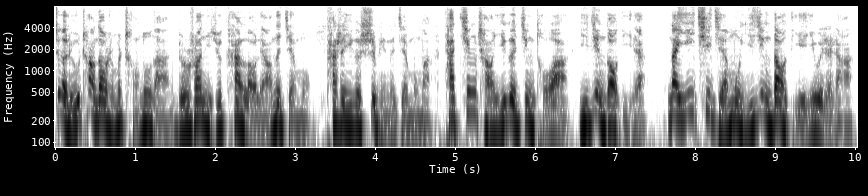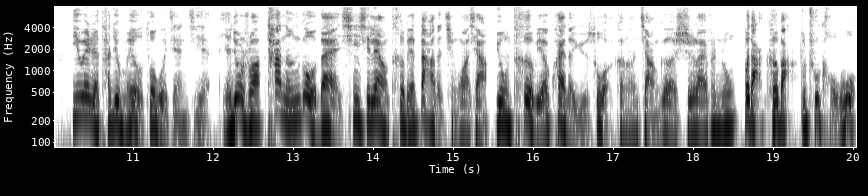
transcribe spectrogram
这个流畅到什么程度呢？比如说你去看老梁的节目，它是一个视频的节目嘛，他经常一个镜头啊一镜到底。那一期节目一镜到底意味着啥？意味着他就没有做过剪辑，也就是说，他能够在信息量特别大的情况下，用特别快的语速，可能讲个十来分钟，不打磕巴，不出口误，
